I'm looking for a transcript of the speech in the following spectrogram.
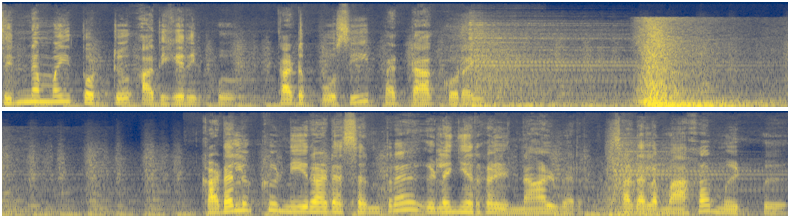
சின்னம்மை தொற்று அதிகரிப்பு தடுப்பூசி பற்றாக்குறை கடலுக்கு நீராட சென்ற இளைஞர்கள் நால்வர் சடலமாக மீட்பு.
